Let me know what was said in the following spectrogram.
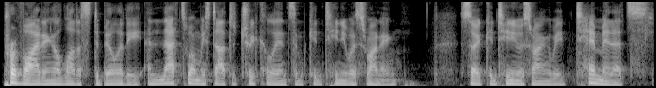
providing a lot of stability. And that's when we start to trickle in some continuous running. So, continuous running will be 10 minutes,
